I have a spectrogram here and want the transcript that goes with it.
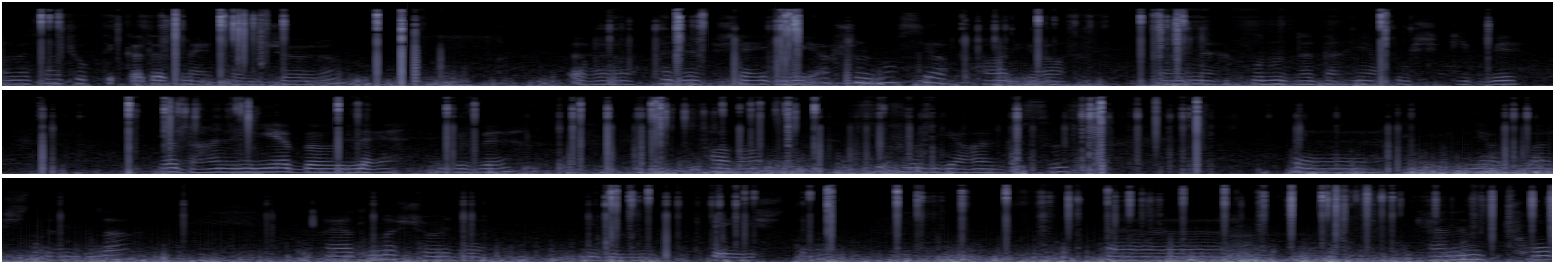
ama mesela çok dikkat etmeye çalışıyorum. Ee, hani şey gibi ya şunu nasıl yapar ya yani bunu neden yapmış gibi ya da hani niye böyle gibi falan sıfır yargısız e, yaklaştığımda hayatımda şöyle bir durum değişti. E, kendimi çok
